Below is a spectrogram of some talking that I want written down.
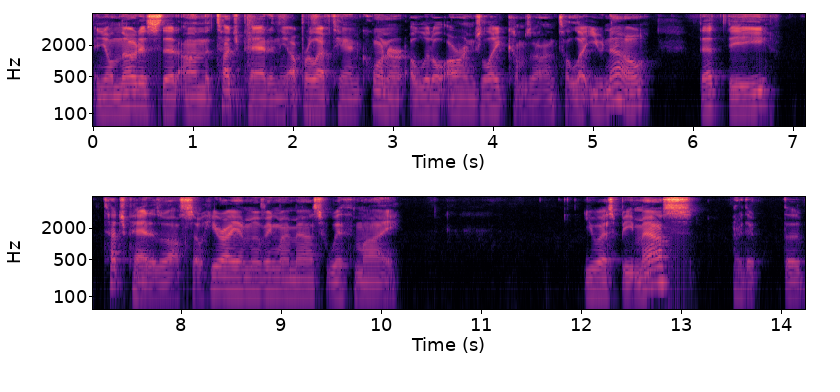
And you'll notice that on the touchpad in the upper left hand corner, a little orange light comes on to let you know that the touchpad is off. So here I am moving my mouse with my USB mouse, or the, the,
